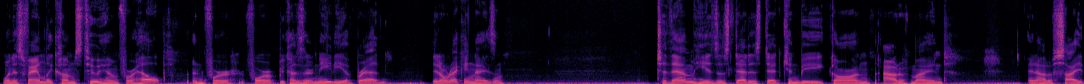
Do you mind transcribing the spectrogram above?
When his family comes to him for help and for, for because they're needy of bread, they don't recognize him to them, he is as dead as dead can be, gone out of mind and out of sight.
